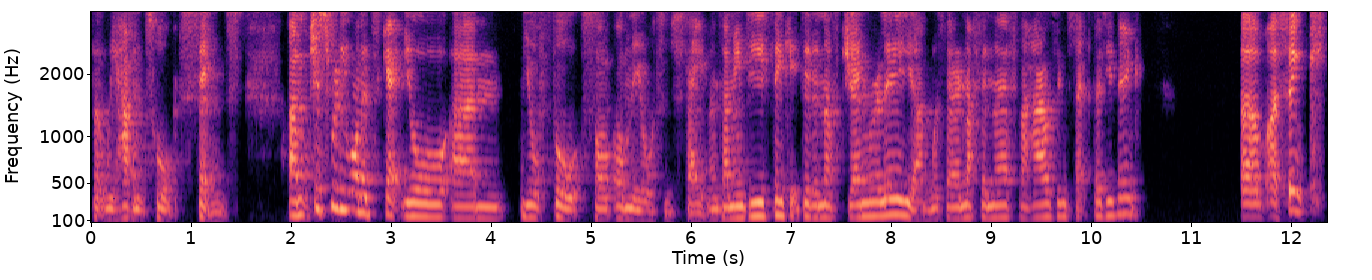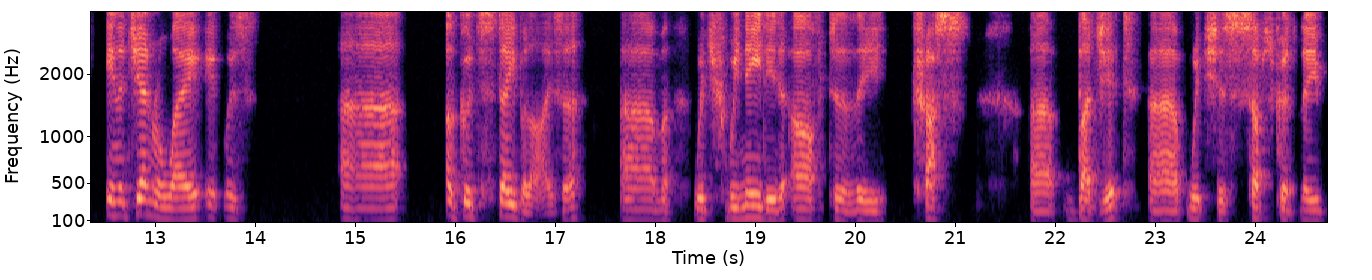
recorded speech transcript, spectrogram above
but we haven't talked since. Um, just really wanted to get your um, your thoughts on, on, the autumn statement. I mean, do you think it did enough generally? Um, was there enough in there for the housing sector? Do you think? I think, in a general way, it was uh, a good stabilizer, which we needed after the Truss uh, budget, uh, which is subsequently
